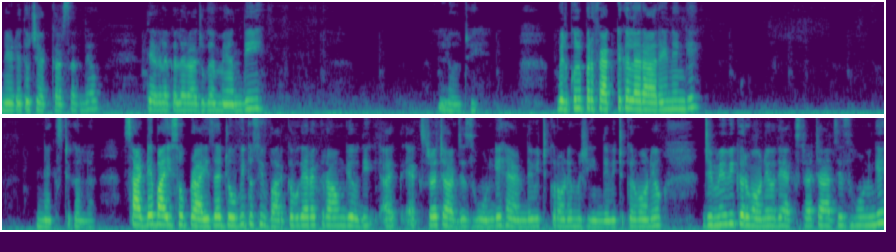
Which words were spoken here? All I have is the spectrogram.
ਨੇੜੇ ਤੋਂ ਚੈੱਕ ਕਰ ਸਕਦੇ ਹੋ। ਤੇ ਅਗਲਾ ਕਲਰ ਆ ਜਾਊਗਾ ਮਹਿੰਦੀ। ਲਓ ਜੀ ਬਿਲਕੁਲ ਪਰਫੈਕਟ ਕਲਰ ਆ ਰਹੇ ਨੇਗੇ। ਨੈਕਸਟ ਕਲਰ 2250 ਪ੍ਰਾਈਸ ਹੈ ਜੋ ਵੀ ਤੁਸੀਂ ਵਰਕ ਵਗੈਰਾ ਕਰਾਉਂਗੇ ਉਹਦੀ ਐਕਸਟਰਾ ਚਾਰजेस ਹੋਣਗੇ ਹੈਂਡ ਦੇ ਵਿੱਚ ਕਰਾਉਣੇ ਮਸ਼ੀਨ ਦੇ ਵਿੱਚ ਕਰਵਾਉਣੇ ਹੋ ਜਿਵੇਂ ਵੀ ਕਰਵਾਉਣੇ, ਉਹਦੇ ਐਕਸਟਰਾ ਚਾਰजेस ਹੋਣਗੇ।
